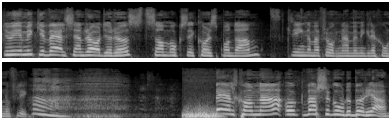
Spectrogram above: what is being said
Du är mycket välkänd radioröst som också är korrespondent kring de här frågorna med migration och flykt. Ah. Välkomna och varsågod att börja.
